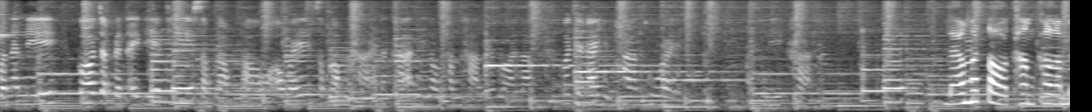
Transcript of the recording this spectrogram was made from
ส่วนอันนี้ก็จะเป็นไอเดียที่สำหรับเราเอาไว้สำหรับขายนะคะ อันนี้เราทำฐานเรียบร้อยแล้ว ก็จะได้อยู่5ถ้วยอันนี้ค่ะ แล้วมาต่อทำคาราเม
